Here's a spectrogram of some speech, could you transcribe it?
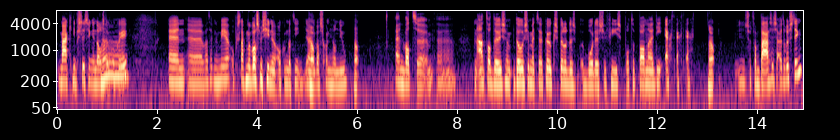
maak je die beslissing en dan is het ook oké. En wat heb ik nog meer opgeslagen? Mijn wasmachine. Ook omdat die, ja, Ja. die was gewoon heel nieuw. Ja. En wat... een aantal dozen, dozen met de keukenspullen. Dus borden, servies, potten, pannen. Die echt, echt, echt... Ja. Een soort van basisuitrusting.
